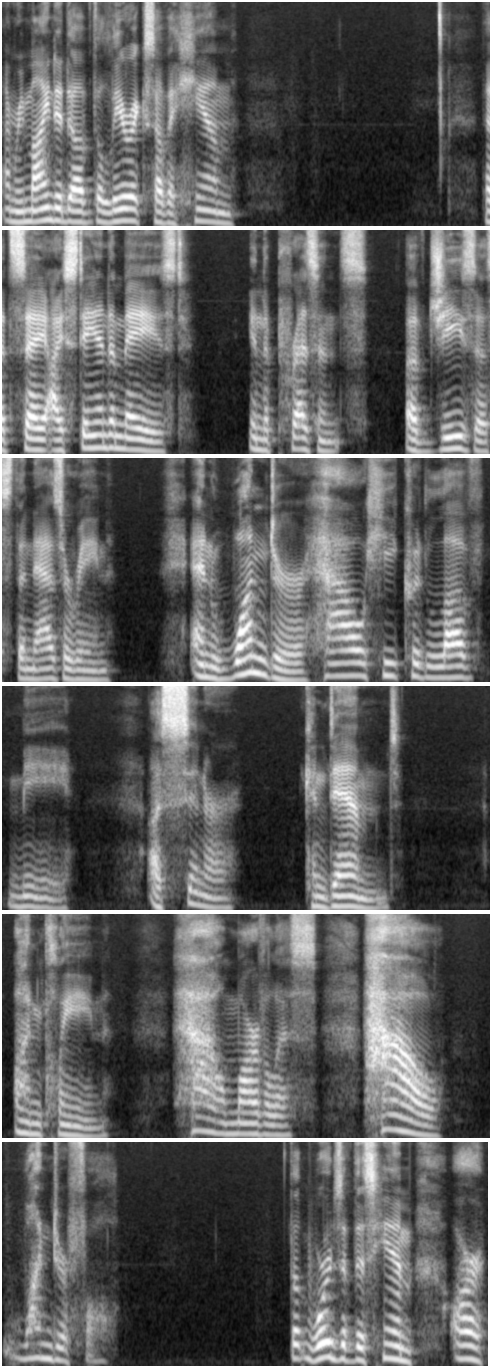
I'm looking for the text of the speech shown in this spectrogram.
I'm reminded of the lyrics of a hymn that say, I stand amazed in the presence of Jesus the Nazarene and wonder how he could love me, a sinner, condemned, unclean. How marvelous! How wonderful! The words of this hymn are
